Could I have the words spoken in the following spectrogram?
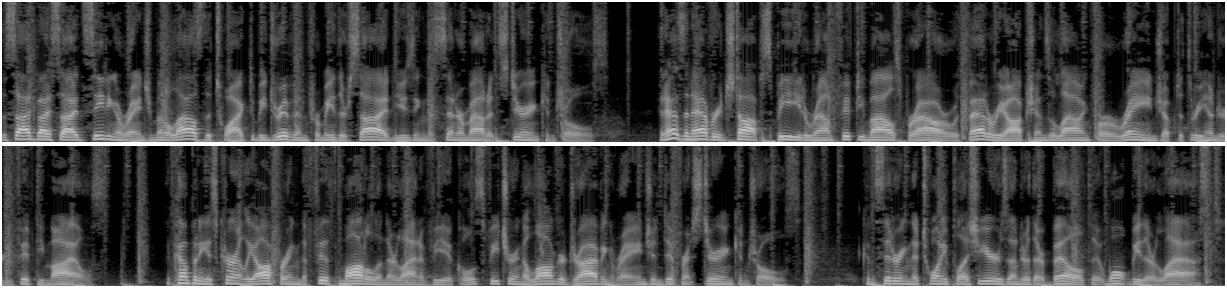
The side-by-side seating arrangement allows the Twike to be driven from either side using the center-mounted steering controls. It has an average top speed around 50 miles per hour with battery options allowing for a range up to 350 miles. The company is currently offering the fifth model in their line of vehicles featuring a longer driving range and different steering controls. Considering the 20 plus years under their belt, it won't be their last.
